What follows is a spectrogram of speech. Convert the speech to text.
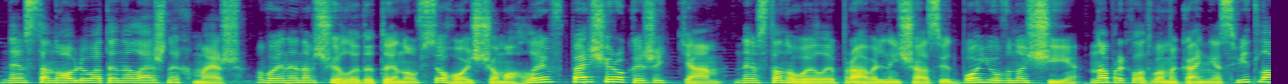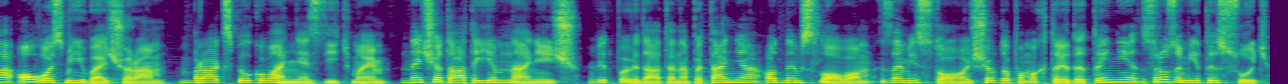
не встановлювати належних меж. Ви не навчили дитину всього, що могли в перші роки життя, не встановили правильний час відбою вночі, наприклад, вимикання світла о 8 вечора, брак спілкування з дітьми, не читати їм на ніч, відповідати на питання одним словом, замість того, щоб допомогти дитині зрозуміти суть,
